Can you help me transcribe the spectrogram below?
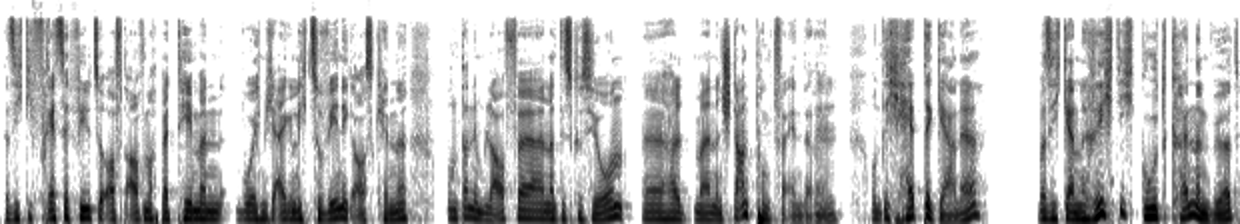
dass ich die Fresse viel zu oft aufmache bei Themen, wo ich mich eigentlich zu wenig auskenne und dann im Laufe einer Diskussion äh, halt meinen Standpunkt verändere. Mhm. Und ich hätte gerne, was ich gerne richtig gut können würde,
